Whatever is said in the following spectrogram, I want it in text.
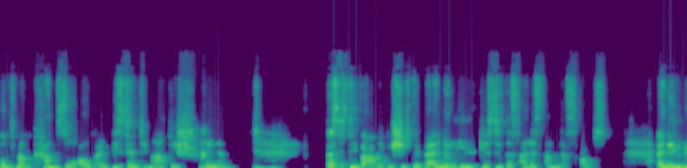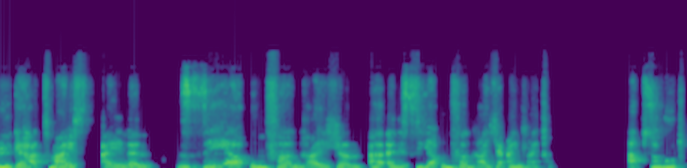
Und man kann so auch ein bisschen thematisch springen. Mhm. Das ist die wahre Geschichte. Bei einer Lüge sieht das alles anders aus. Eine Lüge hat meist einen sehr umfangreichen, äh, eine sehr umfangreiche Einleitung. Absolut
